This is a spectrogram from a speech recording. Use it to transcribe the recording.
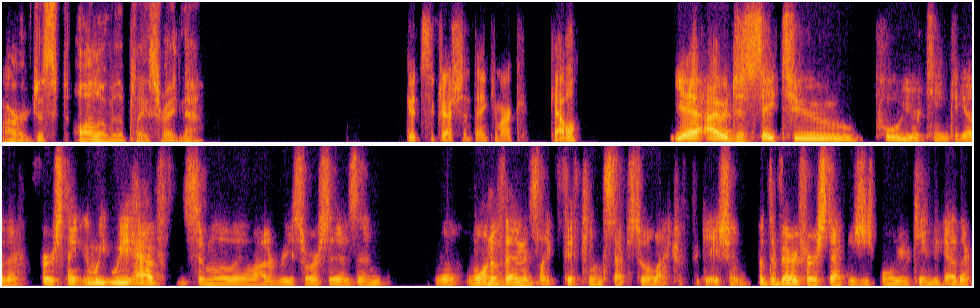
are just all over the place right now. Good suggestion. Thank you mark. Cabell yeah i would just say to pull your team together first thing we we have similarly a lot of resources and one of them is like 15 steps to electrification but the very first step is just pulling your team together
